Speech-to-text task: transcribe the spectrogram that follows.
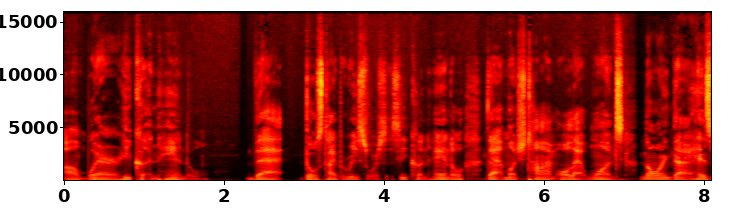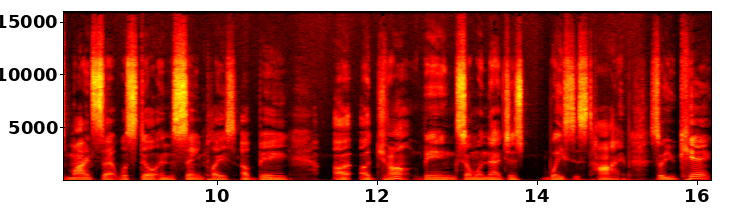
um, where he couldn't handle that those type of resources. He couldn't handle that much time all at once, knowing that his mindset was still in the same place of being a, a drunk, being someone that just wastes time. So you can't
